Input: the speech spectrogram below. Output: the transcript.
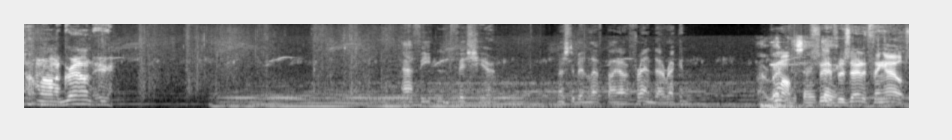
Something on the ground here. Half-eaten fish here. Must have been left by our friend, I reckon. I Come reckon on, the same see thing. if there's anything else.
